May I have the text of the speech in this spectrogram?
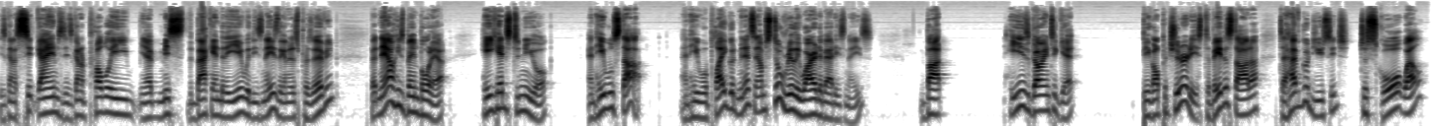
He's going to sit games and he's going to probably you know miss the back end of the year with his knees. They're going to just preserve him. But now he's been bought out. He heads to New York and he will start and he will play good minutes. And I'm still really worried about his knees, but he is going to get big opportunities to be the starter, to have good usage, to score well.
